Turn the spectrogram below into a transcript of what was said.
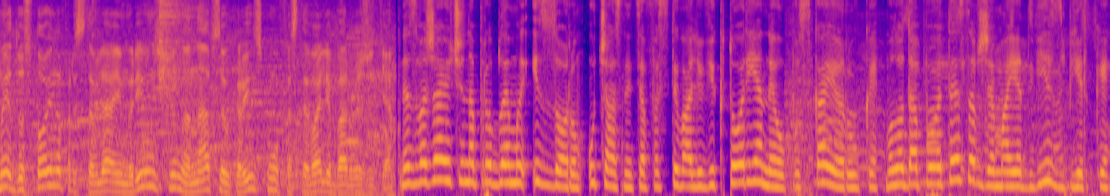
ми достойно представляємо Рівенщину на всеукраїнському фестивалі Барви життя. Незважаючи на проблеми із зором, учасниця фестивалю Вікторія не опускає руки. Молода поетеса вже має дві збірки,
